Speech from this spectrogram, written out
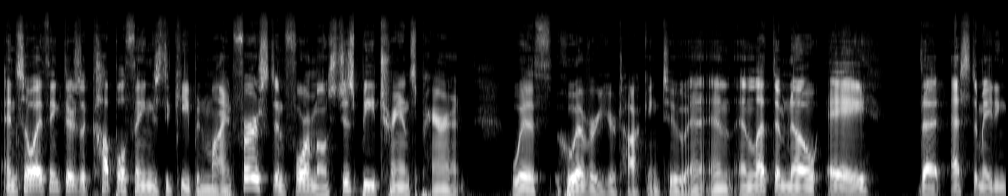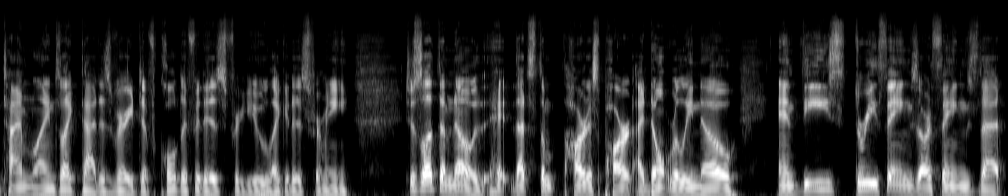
And so I think there's a couple things to keep in mind. First and foremost, just be transparent with whoever you're talking to and, and, and let them know A, that estimating timelines like that is very difficult if it is for you, like it is for me. Just let them know, hey, that's the hardest part. I don't really know. And these three things are things that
